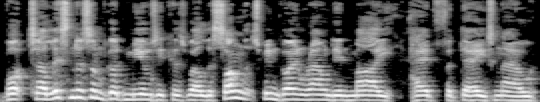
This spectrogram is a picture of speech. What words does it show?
But uh, listen to some good music as well. The song that's been going around in my head for days now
